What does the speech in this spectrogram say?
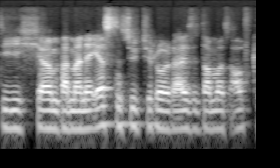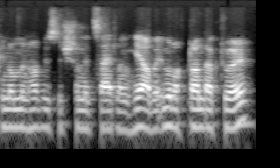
die ich ähm, bei meiner ersten Südtirol-Reise damals aufgenommen habe. Ist jetzt schon eine Zeit lang her, aber immer noch brandaktuell.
